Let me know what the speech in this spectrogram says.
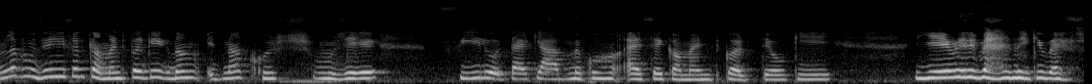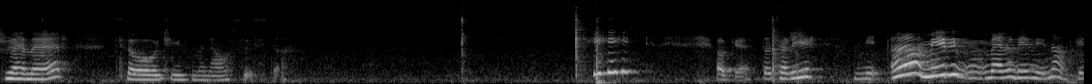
मतलब मुझे ये सर कमेंट पढ़ के एकदम इतना खुश मुझे फील होता है कि आप मेरे को ऐसे कमेंट करते हो कि ये मेरी बहन है कि बेस्ट फ्रेंड है। सो चीज़ मनाओ सिस्टर ओके तो चलिए मे- हाँ मेरी मैंने दे दी ना आपके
